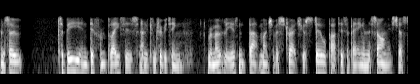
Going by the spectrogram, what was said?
And so to be in different places and contributing remotely isn't that much of a stretch. You're still participating in the song. It's just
